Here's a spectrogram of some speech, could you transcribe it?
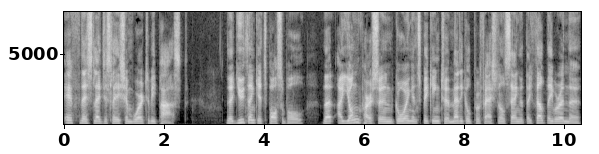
if this legislation were to be passed, that you think it's possible that a young person going and speaking to a medical professional saying that they felt they were in the,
